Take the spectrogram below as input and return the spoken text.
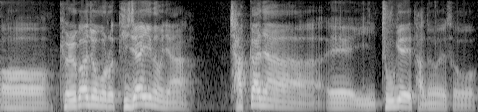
어, 결과적으로 디자이너냐 작가냐의 이 두 개의 단어에서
